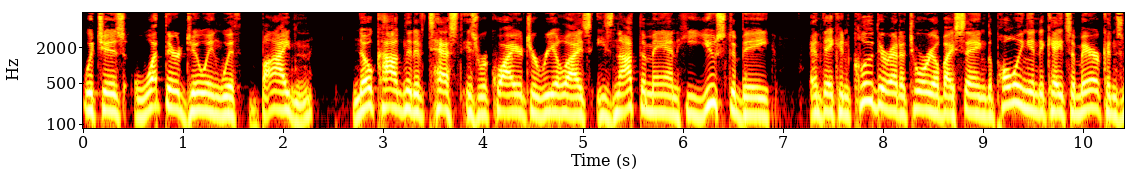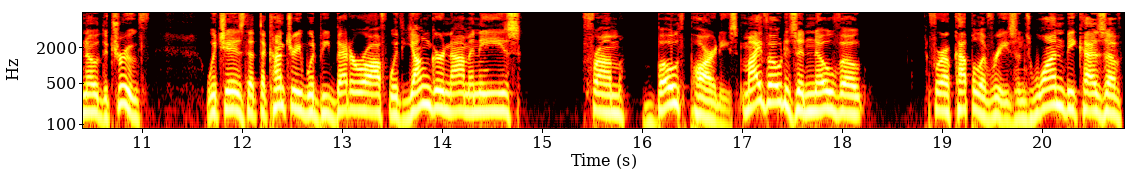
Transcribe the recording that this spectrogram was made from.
which is what they're doing with Biden. No cognitive test is required to realize he's not the man he used to be. And they conclude their editorial by saying the polling indicates Americans know the truth, which is that the country would be better off with younger nominees from both parties. My vote is a no vote for a couple of reasons. One, because of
